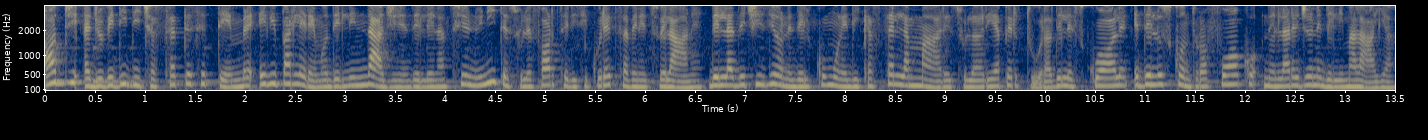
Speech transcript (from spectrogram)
oggi è giovedì 17 settembre e vi parleremo dell'indagine delle Nazioni Unite sulle forze di sicurezza venezuelane, della decisione del comune di Castellammare sulla riapertura delle scuole e dello scontro a fuoco nella regione dell'Himalaya.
